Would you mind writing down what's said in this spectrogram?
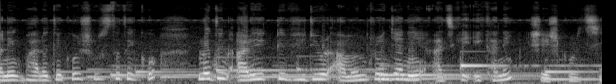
অনেক ভালো থেকো, সুস্থ থেকো। নতুন আরও একটি ভিডিওর আমন্ত্রণ জানিয়ে আজকে এখানেই শেষ করছি।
